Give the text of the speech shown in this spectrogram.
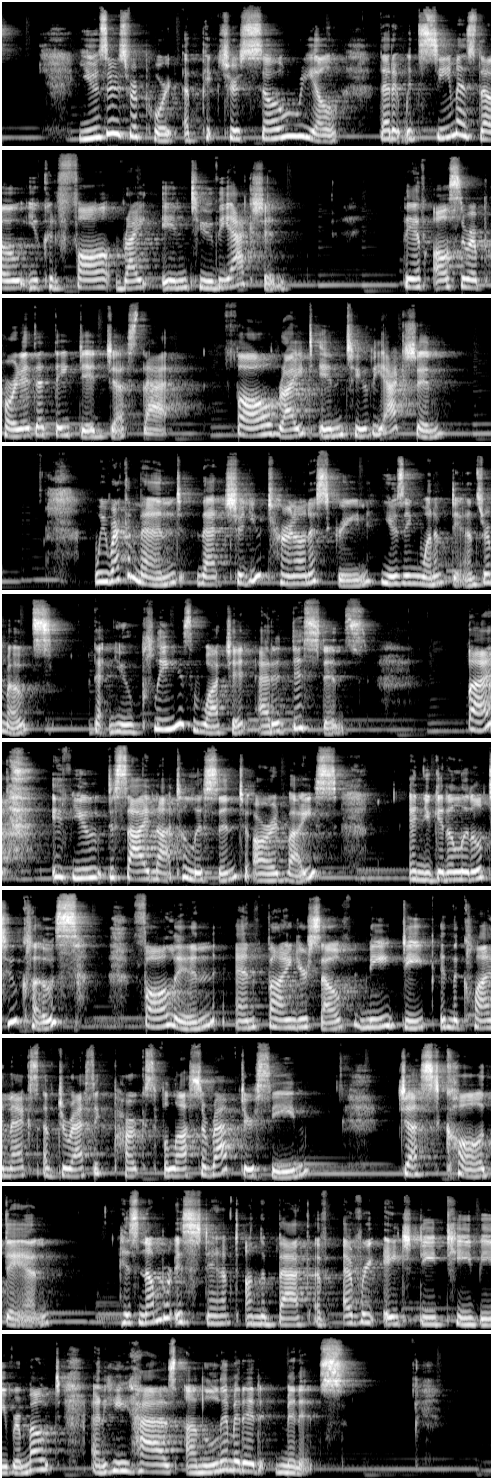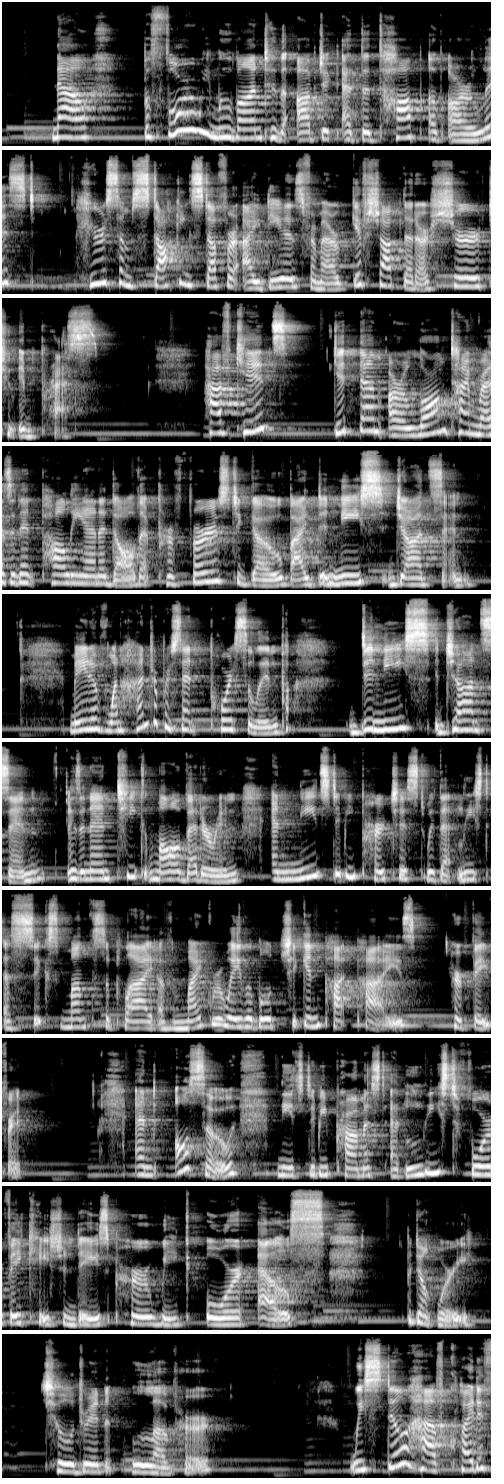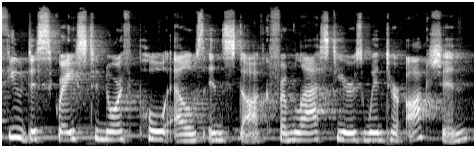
Users report a picture so real that it would seem as though you could fall right into the action. They have also reported that they did just that fall right into the action. We recommend that should you turn on a screen using one of Dan's remotes, that you please watch it at a distance. But if you decide not to listen to our advice and you get a little too close, fall in and find yourself knee deep in the climax of Jurassic Park's Velociraptor scene, just call Dan. His number is stamped on the back of every HD TV remote, and he has unlimited minutes. Now, before we move on to the object at the top of our list, here's some stocking stuffer ideas from our gift shop that are sure to impress. Have kids? Get them our longtime resident Pollyanna doll that prefers to go by Denise Johnson. Made of 100% porcelain, Denise Johnson is an antique mall veteran and needs to be purchased with at least a six month supply of microwavable chicken pot pies, her favorite and also needs to be promised at least four vacation days per week or else. But don't worry, children love her. We still have quite a few disgraced North Pole elves in stock from last year's winter auction.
